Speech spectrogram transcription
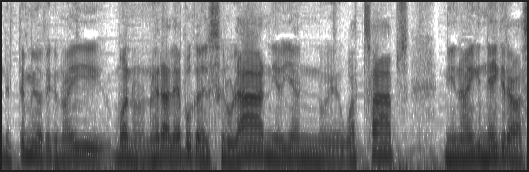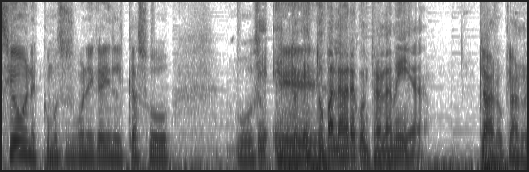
el término de que no hay, bueno, no era la época del celular, ni habían eh, WhatsApps, ni no hay, ni hay grabaciones, como se supone que hay en el caso... esto, es tu palabra contra la mía. Claro, claro,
